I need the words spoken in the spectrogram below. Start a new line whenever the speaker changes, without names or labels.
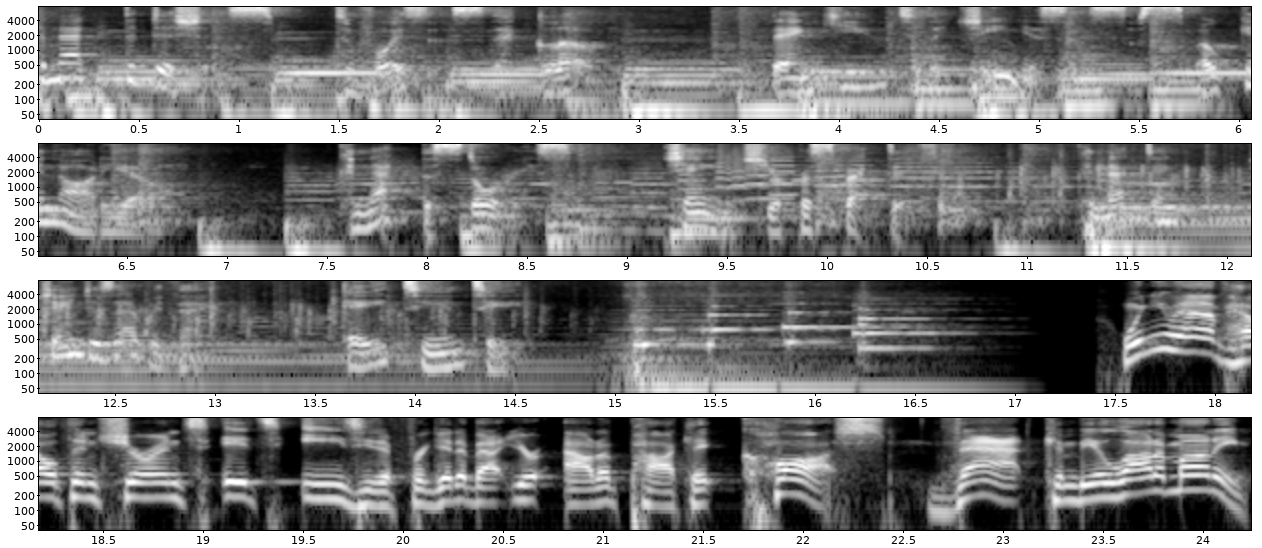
Connect the dishes to voices that glow. Thank you to the geniuses of spoken audio. Connect the stories. Change your perspective. Connecting changes everything. AT&T.
When you have health insurance, it's easy to forget about your out-of-pocket costs. That can be a lot of money.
